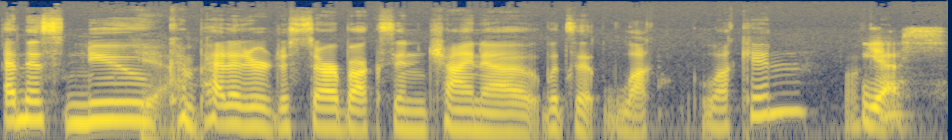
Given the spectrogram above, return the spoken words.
And this new Yeah. competitor to Starbucks in China, what's it, Luck, Luckin? Luckin? Yes.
